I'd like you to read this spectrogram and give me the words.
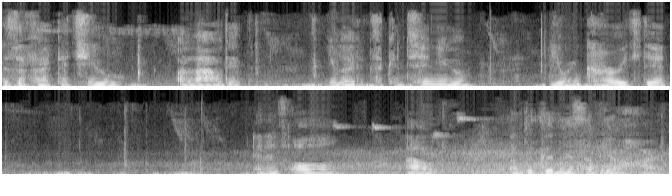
is the fact that you allowed it. You let it to continue. You encouraged it. And it's all out of the goodness of your heart.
